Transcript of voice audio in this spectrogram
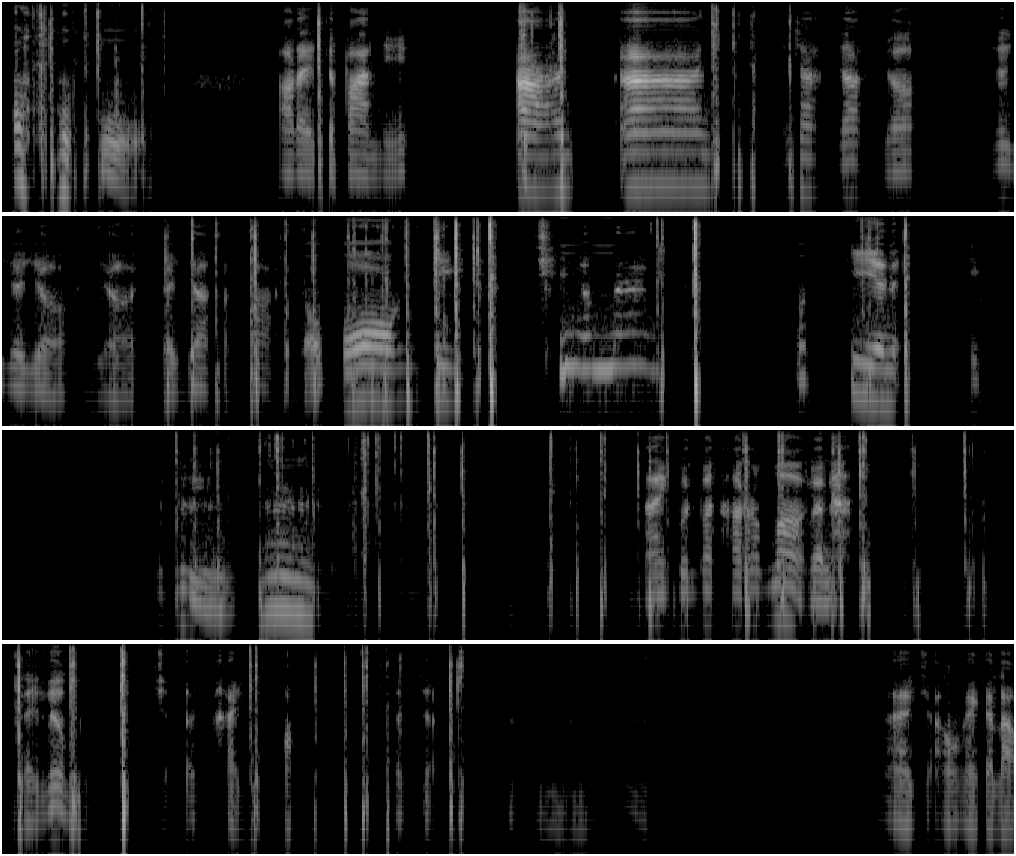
โอ้โหอะไรจะปานนี้อ่าอ่าเยอะเยอะเยอะเยอะเยะยะยะยะยะสักพักเยวโป้งจริงเชี่ยแม่งเมื่อกี้เนี่ยอืมนายคุณพัทรมากแล้วนะนายเริ่มจะไข่ปอกแล้วจะนายจะเอาไงกับเรา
